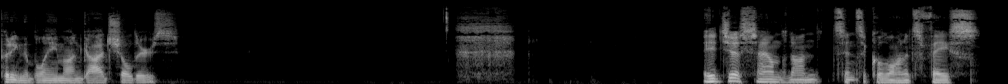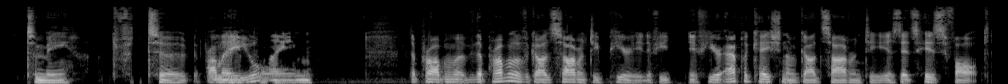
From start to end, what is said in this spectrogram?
putting the blame on God's shoulders? It just sounds nonsensical on its face to me to the problem lay blame the problem of the problem of God's sovereignty. Period. If you if your application of God's sovereignty is it's His fault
